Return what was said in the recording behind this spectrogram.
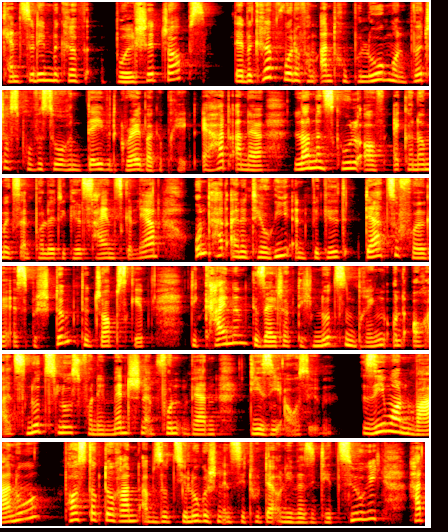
Kennst du den Begriff Bullshit-Jobs? Der Begriff wurde vom Anthropologen und Wirtschaftsprofessoren David Graeber geprägt. Er hat an der London School of Economics and Political Science gelehrt und hat eine Theorie entwickelt, der zufolge es bestimmte Jobs gibt, die keinen gesellschaftlichen Nutzen bringen und auch als nutzlos von den Menschen empfunden werden, die sie ausüben. Simon Walo, Postdoktorand am Soziologischen Institut der Universität Zürich, hat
